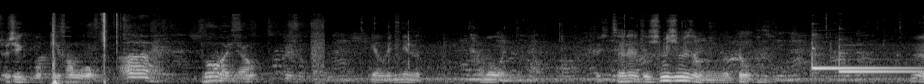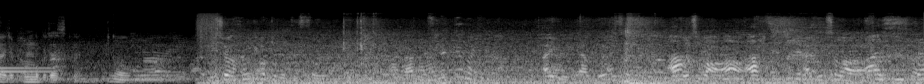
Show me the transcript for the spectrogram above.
조식 먹기 성공 야 웬일로 다 먹었니? 쟤네도 심심해서 먹는 거야 배고파. 왜 어제 밥 먹고 잤을 거야? 어. 미션 한 개밖에 못했어. 아, 나는 할 때만? 아니, 야, 뭐야? 아, 놓지 마. 아, 진짜. 놓지 마. 아, 진짜.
